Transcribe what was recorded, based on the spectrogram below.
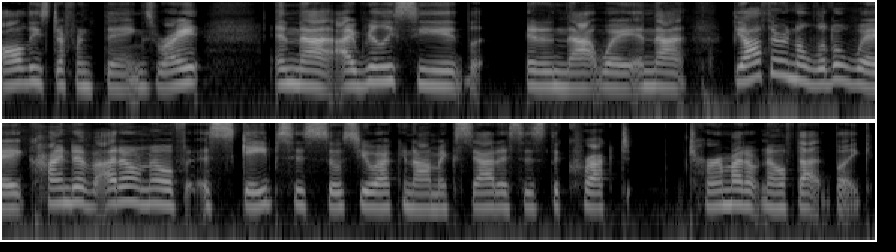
all these different things right? And that i really see it in that way in that the author in a little way kind of i don't know if escapes his socioeconomic status is the correct term. I don't know if that like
